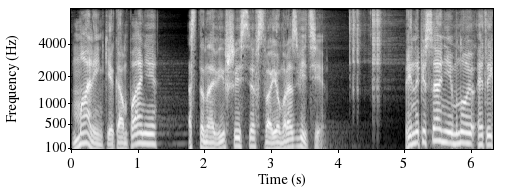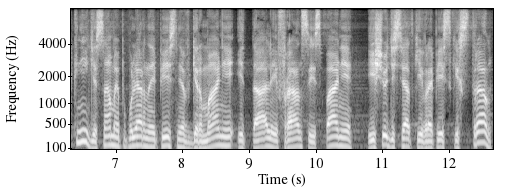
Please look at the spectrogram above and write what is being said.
маленькие компании, остановившиеся в своем развитии. При написании мною этой книги самая популярная песня в Германии, Италии, Франции, Испании и еще десятки европейских стран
